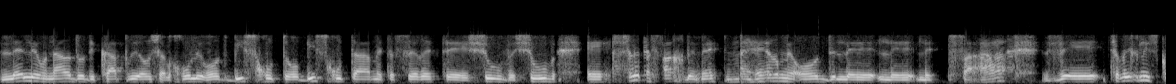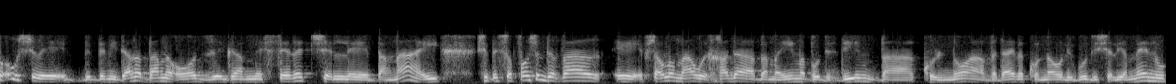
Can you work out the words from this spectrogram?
לליאונרדו דיקפריו שהלכו לראות בזכותו, בזכותם את הסרט אה, שוב ושוב. אה, הסרט הפך באמת מהר מאוד לתופעה, וצריך לזכור שבמידה רבה מאוד זה גם סרט של אה, במאי, שבסופו של דבר אה, אפשר לומר הוא אחד הבמאים הבודדים בקולנוע, ודאי בקולנוע ההוליוודי של ימינו,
